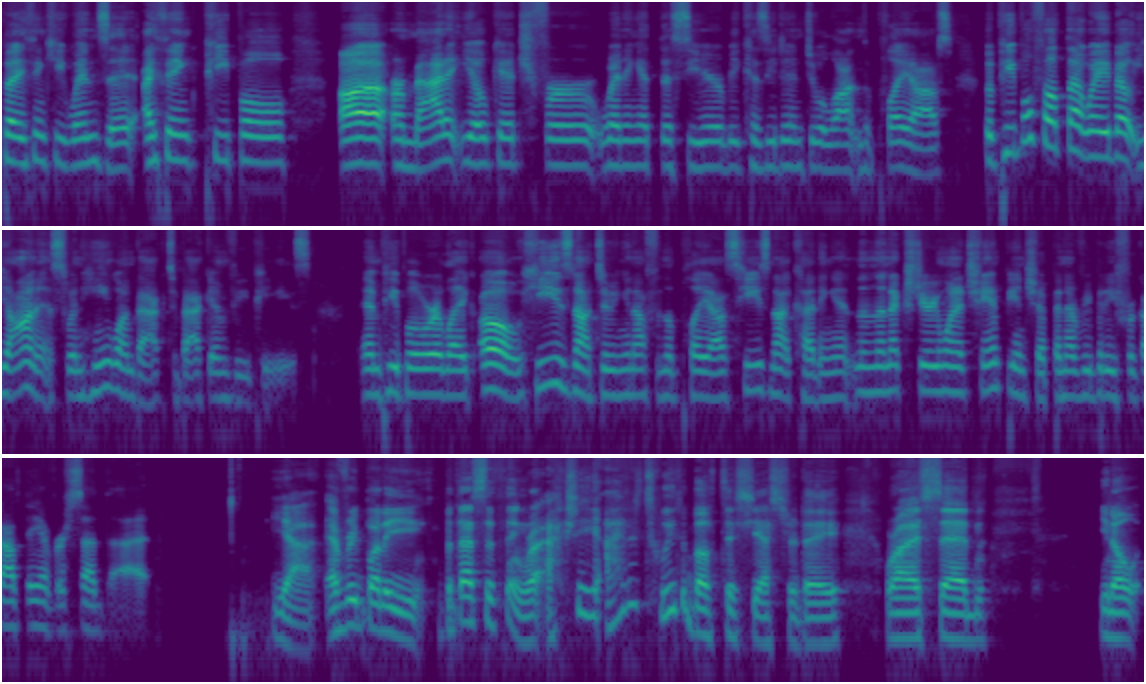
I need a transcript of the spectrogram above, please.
but I think he wins it. I think people uh, are mad at Jokic for winning it this year because he didn't do a lot in the playoffs. But people felt that way about Giannis when he won back to back MVPs. And people were like, oh, he's not doing enough in the playoffs. He's not cutting it. And then the next year he won a championship, and everybody forgot they ever said that. Yeah, everybody, but that's the thing, right? Actually, I had a tweet about this yesterday where I said, you know,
